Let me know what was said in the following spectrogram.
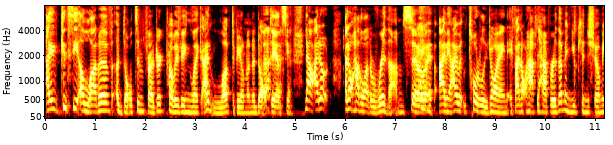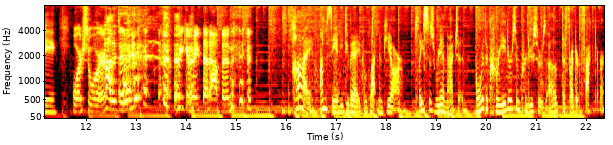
I could see a lot of adults in Frederick probably being like, "I'd love to be on an adult dance team." Now, I don't, I don't have a lot of rhythm, so if I mean, I would totally join if I don't have to have rhythm, and you can show me for sure how to do it. we can make that happen. Hi, I'm Sandy Dubay from Platinum PR, Places Reimagined, and we're the creators and producers of The Frederick Factor.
